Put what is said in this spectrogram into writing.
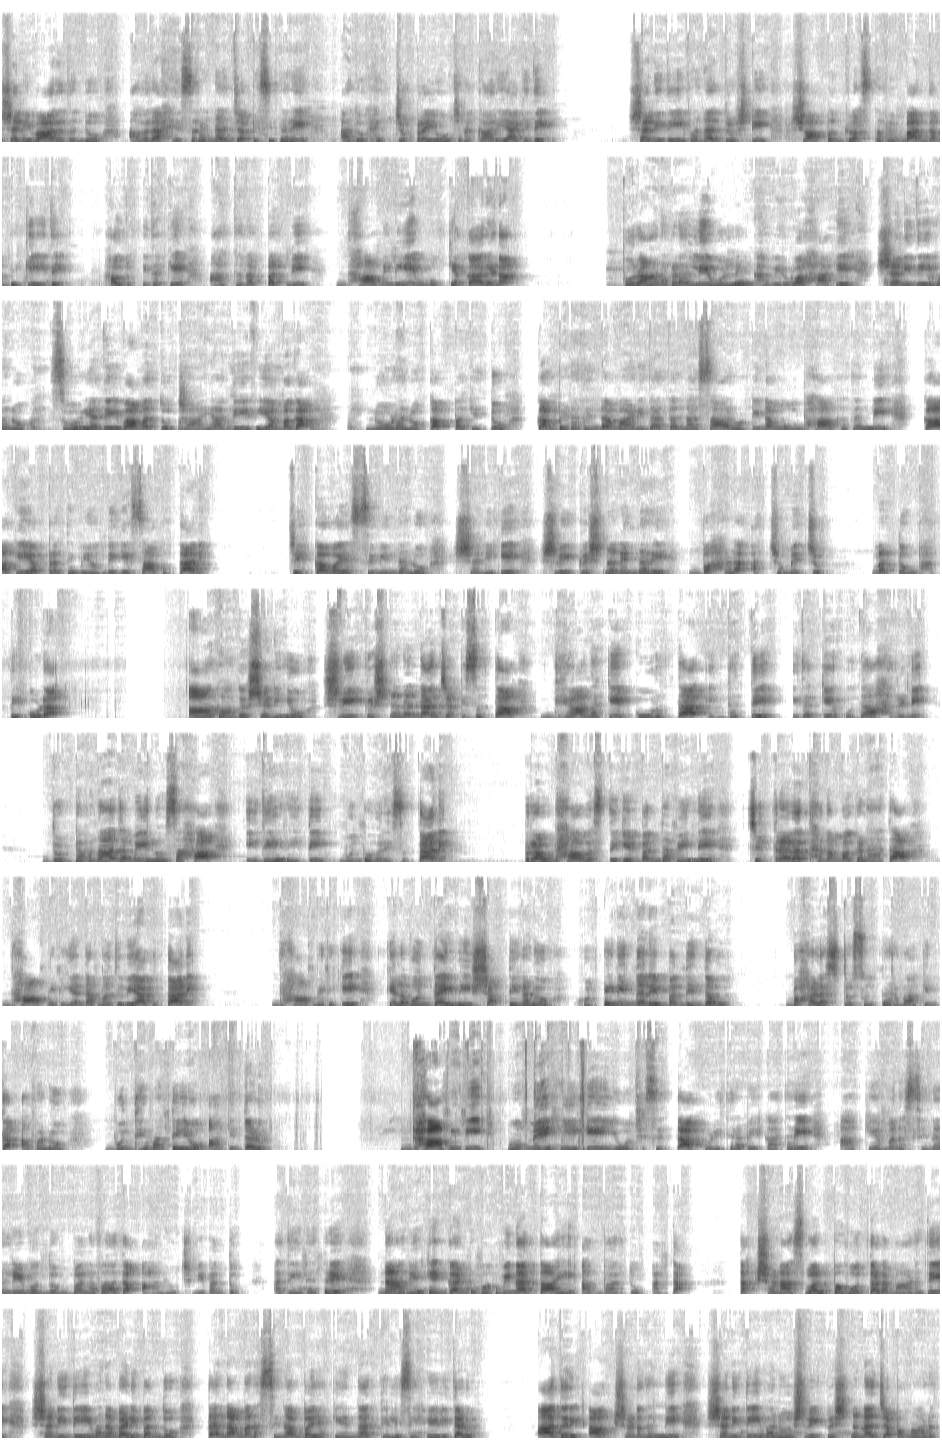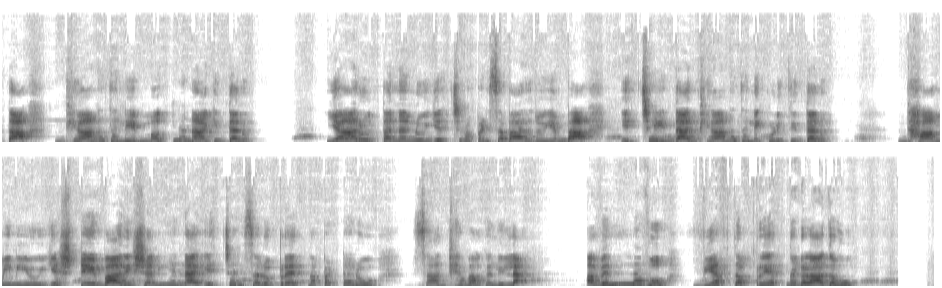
ಶನಿವಾರದಂದು ಅವರ ಹೆಸರನ್ನ ಜಪಿಸಿದರೆ ಅದು ಹೆಚ್ಚು ಪ್ರಯೋಜನಕಾರಿಯಾಗಿದೆ. ಶನಿದೇವನ ದೃಷ್ಟಿ ಶಾಪಗ್ರಸ್ತವೆಂಬ ನಂಬಿಕೆ ಇದೆ ಹೌದು, ಇದಕ್ಕೆ ಆತನ ಪತ್ನಿ ಧಾಮಿನಿಯೇ ಮುಖ್ಯ ಕಾರಣ. ಪುರಾಣಗಳಲ್ಲಿ ಉಲ್ಲೇಖವಿರುವ ಹಾಗೆ ಶನಿದೇವನು ಸೂರ್ಯದೇವ ಮತ್ತು ಛಾಯಾ ದೇವಿಯ ಮಗ. ನೋಡಲು ಕಪ್ಪಗಿತ್ತು, ಕಬ್ಬಿಣದಿಂದ ಮಾಡಿದ ತನ್ನ ಸಾರೂಟಿನ ಮುಂಭಾಗದಲ್ಲಿ ಕಾಗೆಯ ಪ್ರತಿಮೆಯೊಂದಿಗೆ ಸಾಗುತ್ತಾನೆ. ಚಿಕ್ಕ ವಯಸ್ಸಿನಿಂದಲೂ ಶನಿಗೆ ಶ್ರೀಕೃಷ್ಣನೆಂದರೆ ಬಹಳ ಅಚ್ಚುಮೆಚ್ಚು ಮತ್ತು ಭಕ್ತಿ ಕೂಡ. ಆಗಾಗ ಶನಿಯು ಶ್ರೀಕೃಷ್ಣನನ್ನ ಜಪಿಸುತ್ತಾ ಧ್ಯಾನಕ್ಕೆ ಕೂರುತ್ತಾ ಇದ್ದದ್ದೇ ಇದಕ್ಕೆ ಉದಾಹರಣೆ. ದೊಡ್ಡವನಾದ ಮೇಲೂ ಸಹ ಇದೇ ರೀತಿ ಮುಂದುವರಿಸುತ್ತಾನೆ. ಪ್ರೌಢಾವಸ್ಥೆಗೆ ಬಂದ ಮೇಲೆ ಚಿತ್ರರಥನ ಮಗಳಾದ ಧಾಮಿನಿಯನ್ನ ಮದುವೆಯಾಗುತ್ತಾನೆ. ಧಾಮಿನಿಗೆ ಕೆಲವು ದೈವಿ ಶಕ್ತಿಗಳು ಹುಟ್ಟಿನಿಂದಲೇ ಬಂದಿದ್ದವು. ಬಹಳಷ್ಟು ಸುಂದರವಾಗಿದ್ದ ಅವಳು ಬುದ್ಧಿವಂತೆಯೂ ಆಗಿದ್ದಳು. ಧಾಮಿನಿ ಒಮ್ಮೆ ಹೀಗೆ ಯೋಚಿಸುತ್ತಾ ಕುಳಿತಿರಬೇಕಾದರೆ ಆಕೆಯ ಮನಸ್ಸಿನಲ್ಲಿ ಒಂದು ಬಲವಾದ ಆಲೋಚನೆ ಬಂತು. ಅದೇನೆಂದರೆ ನಾನೇಕೆ ಗಂಡು ಮಗುವಿನ ತಾಯಿ ಆಗಬಾರ್ದು ಅಂತ. ತಕ್ಷಣ ಸ್ವಲ್ಪವೂ ತಡ ಮಾಡದೆ ಶನಿದೇವನ ಬಳಿ ಬಂದು ತನ್ನ ಮನಸ್ಸಿನ ಬಯಕೆಯನ್ನು ತಿಳಿಸಿ ಹೇಳಿದಳು. ಆದರೆ ಆ ಕ್ಷಣದಲ್ಲಿ ಶನಿದೇವನು ಶ್ರೀಕೃಷ್ಣನ ಜಪ ಮಾಡುತ್ತಾ ಧ್ಯಾನದಲ್ಲಿ ಮಗ್ನನಾಗಿದ್ದನು. ಯಾರು ತನ್ನನ್ನು ಎಚ್ಚರಪಡಿಸಬಾರದು ಎಂಬ ಇಚ್ಛೆಯಿಂದ ಧ್ಯಾನದಲ್ಲಿ ಕುಳಿತಿದ್ದನು. ಧಾಮಿನಿಯು ಎಷ್ಟೇ ಬಾರಿ ಶನಿಯನ್ನ ಎಚ್ಚರಿಸಲು ಪ್ರಯತ್ನಪಟ್ಟರೂ ಸಾಧ್ಯವಾಗಲಿಲ್ಲ. ಅವೆಲ್ಲವೂ ವ್ಯರ್ಥ ಪ್ರಯತ್ನಗಳಾದವು.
